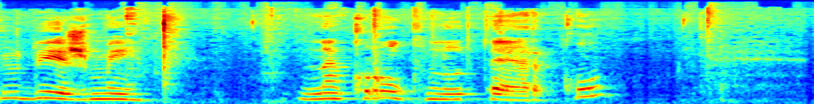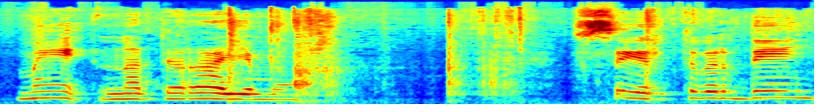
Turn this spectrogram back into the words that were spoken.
Сюди ж ми на крупну терку ми натираємо сир твердий.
